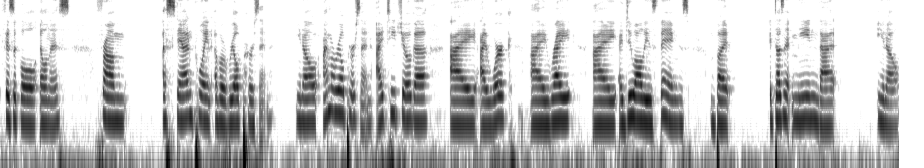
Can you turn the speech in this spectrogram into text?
physical illness from a standpoint of a real person. You know, I'm a real person. I teach yoga, I I work, I write, I I do all these things, but it doesn't mean that you know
